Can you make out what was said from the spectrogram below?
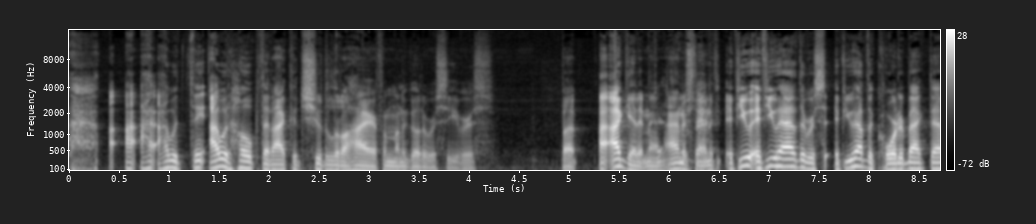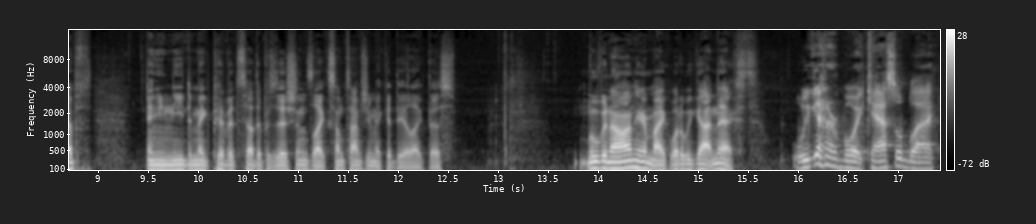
I, I, I would think I would hope that I could shoot a little higher if I'm going to go to receivers. But I, I get it, man. I understand. If, if you if you have the rec- if you have the quarterback depth and you need to make pivots to other positions, like sometimes you make a deal like this. Moving on here, Mike. What do we got next? we got our boy Castle Black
